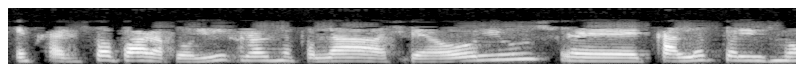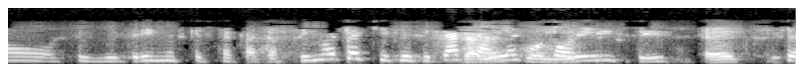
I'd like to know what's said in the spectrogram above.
Ευχαριστώ πάρα πολύ. Χρόνια πολλά σε όλους. Ε, καλό στολισμό στις βιτρίνες και στα καταστήματα και φυσικά καλές πωλήσει σε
